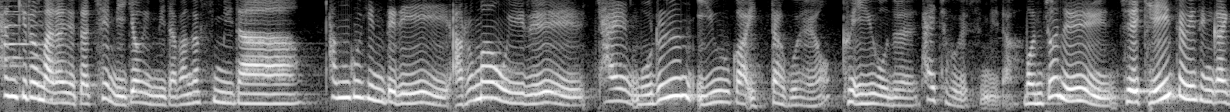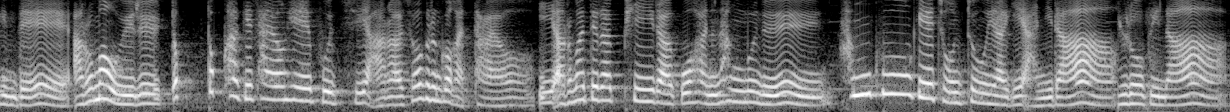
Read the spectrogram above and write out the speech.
향기로 말하는 여자 최미경입니다. 반갑습니다. 한국인들이 아로마 오일을 잘 모르는 이유가 있다고 해요. 그 이유 오늘 파헤쳐 보겠습니다. 먼저는 제 개인적인 생각인데 아로마 오일을 똑 똑하게 사용해 보지 않아서 그런 것 같아요. 이 아로마 테라피라고 하는 학문은 한국의 전통의학이 아니라 유럽이나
